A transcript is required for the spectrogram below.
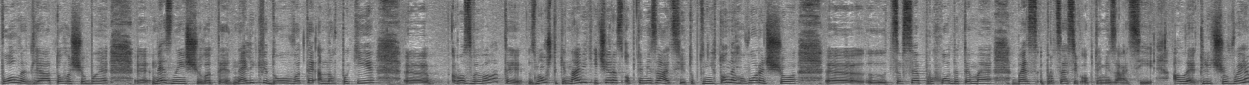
поле для того, щоб не знищувати, не ліквідовувати, а навпаки розвивати знову ж таки навіть і через оптимізацію. Тобто ніхто не говорить, що е, е, це все проходитиме без процесів оптимізації, але ключовим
